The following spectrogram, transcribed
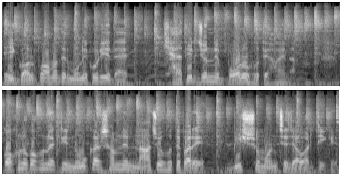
এই গল্প আমাদের মনে করিয়ে দেয় খ্যাতির জন্য বড় হতে হয় না। কখনো কখনো একটি নৌকার সামনে নাচও হতে পারে বিশ্ব মঞ্চে যাওয়ার টিকিট।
